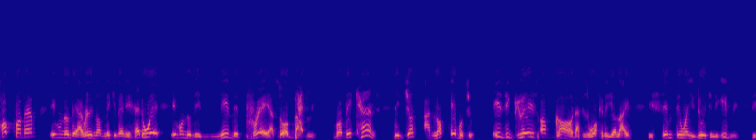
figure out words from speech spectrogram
tough for them, even though they are really not making any headway, even though they need the prayer so badly, but they can't. They just are not able to. It's the grace of God that is working in your life. The same thing when you do it in the evening. The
